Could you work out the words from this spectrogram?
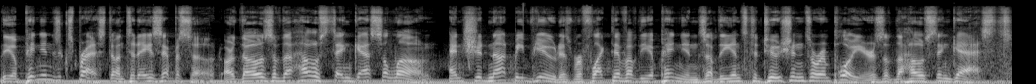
The opinions expressed on today's episode are those of the hosts and guests alone and should not be viewed as reflective of the opinions of the institutions or employers of the hosts and guests.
